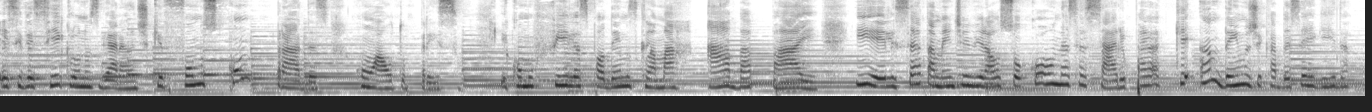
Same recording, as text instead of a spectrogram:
Esse versículo nos garante que fomos compradas com alto preço. E como filhas podemos clamar Abba Pai, e Ele certamente enviará o socorro necessário para que andemos de cabeça erguida.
